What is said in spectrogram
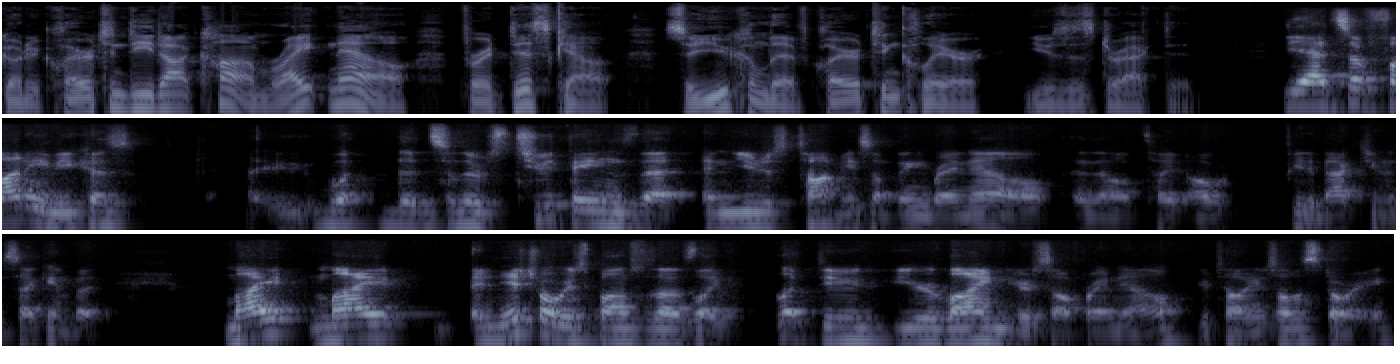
Go to ClaritinD.com right now for a discount so you can live Claritin Clear. uses directed. Yeah, it's so funny because uh, what the, so there's two things that, and you just taught me something right now, and I'll tell you, I'll feed it back to you in a second. But my my initial response was I was like, look, dude, you're lying to yourself right now. You're telling yourself a story,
